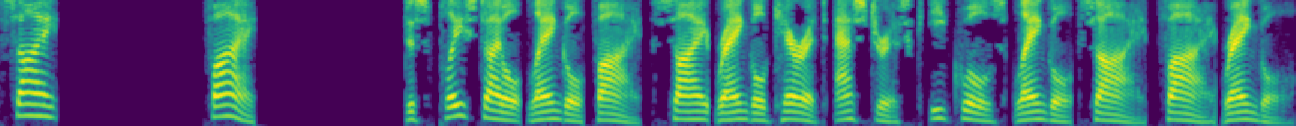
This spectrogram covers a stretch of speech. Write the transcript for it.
psi phi display style langle phi psi rangle caret asterisk equals langle psi phi rangle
